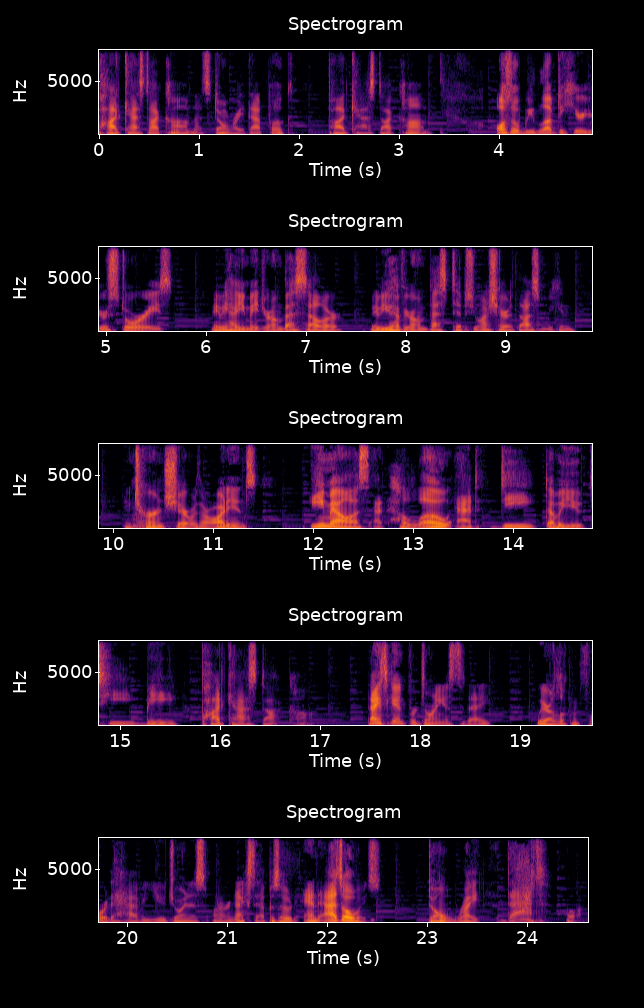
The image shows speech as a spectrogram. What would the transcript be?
dwtbpodcast.com. That's Don't Write That Book, podcast.com. Also, we'd love to hear your stories, maybe how you made your own bestseller. Maybe you have your own best tips you want to share with us, and we can in turn share it with our audience. Email us at hello at dwtbpodcast.com. Thanks again for joining us today. We are looking forward to having you join us on our next episode. And as always, don't write that book.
